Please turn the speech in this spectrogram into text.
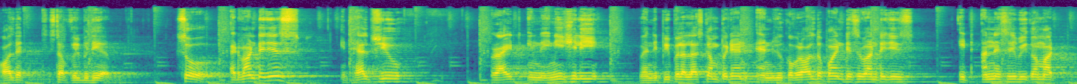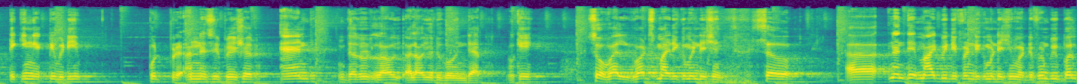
all that stuff will be there so advantages it helps you right? In the initially when the people are less competent and you cover all the point disadvantages it unnecessarily become a taking activity put unnecessary pressure and it doesn't allow, allow you to go in depth okay? So well what's my recommendation? So uh, there might be different recommendation for different people.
